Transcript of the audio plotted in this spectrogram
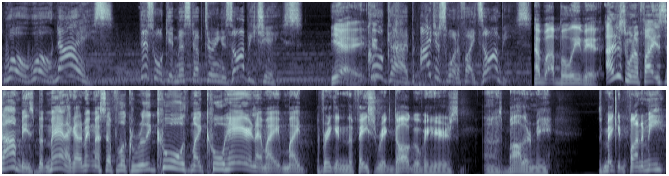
Whoa, whoa, nice! This won't get messed up during a zombie chase. Yeah, Cool guy, but I just want to fight zombies. I, I believe it. I just want to fight zombies, but man, I got to make myself look really cool with my cool hair and I, my my freaking the face rig dog over here is, uh, is bothering me. It's making fun of me.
